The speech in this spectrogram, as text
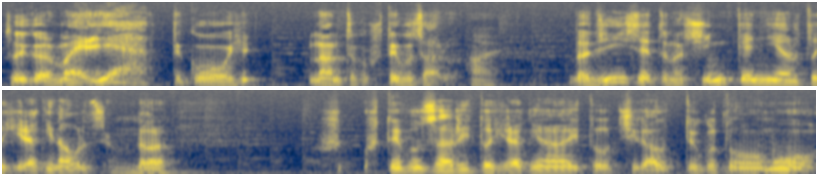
それから「まあいいや!」ってこうなんとかふてぶさる、はい、だから人生っていうのは真剣にやると開き直るんですよ、だからふてぶさりと開き直りと違うっていうことも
